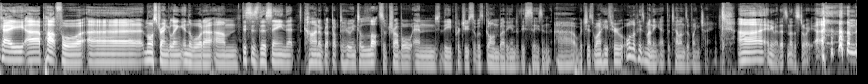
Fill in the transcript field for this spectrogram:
Okay, uh, part four. Uh, more strangling in the water. Um, this is the scene that kind of got Doctor Who into lots of trouble, and the producer was gone by the end of this season, uh, which is why he threw all of his money at the talons of Weng-Chiang. Uh, anyway, that's another story. Um,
